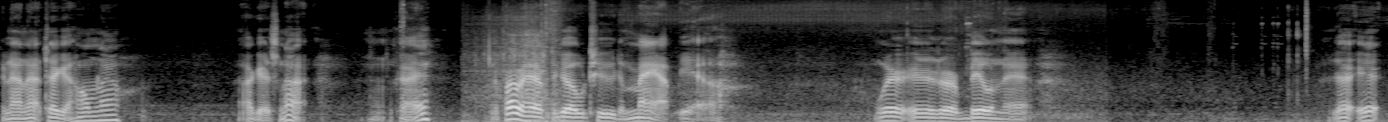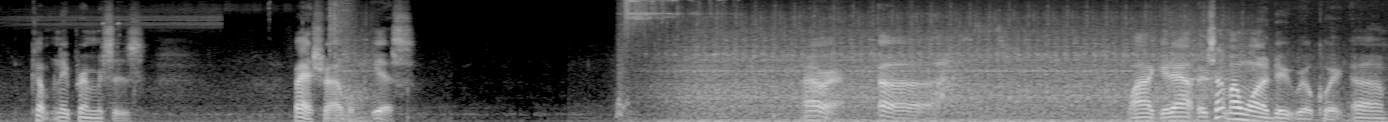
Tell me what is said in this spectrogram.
Can I not take it home now? I guess not. Okay. I probably have to go to the map, yeah. Where is our building at? Is that it? Company premises. Fast travel, yes. Alright. Uh why I get out. There's something I want to do real quick. Um,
